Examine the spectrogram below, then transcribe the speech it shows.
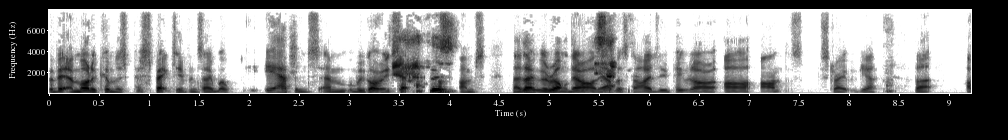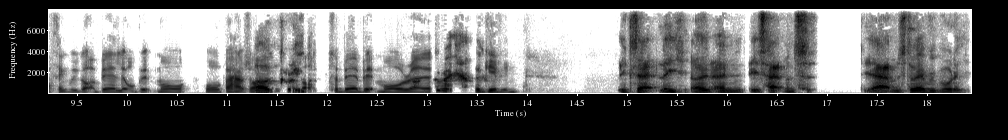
a bit of modicum as perspective and say, well, it happens, and we've got to accept it sometimes. Now, don't get me wrong, there are the other sides who people are, are aren't straight with you, but I think we've got to be a little bit more, or perhaps agree. to be a bit more uh, forgiving. exactly, and, and it's happened. To, it happens to everybody,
